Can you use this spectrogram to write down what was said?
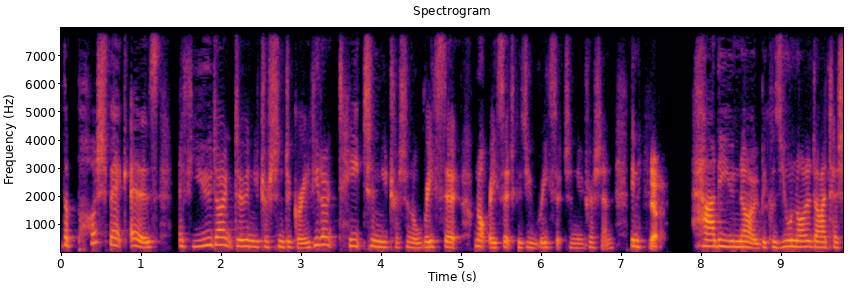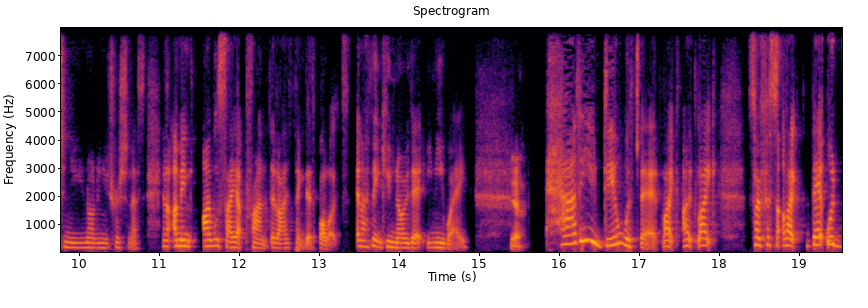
the pushback is if you don't do a nutrition degree, if you don't teach in nutritional research, not research because you research in nutrition, then yeah. How do you know? Because you're not a dietitian, you're not a nutritionist. And I mean, I will say up front that I think that's bollocks, and I think you know that anyway. Yeah. How do you deal with that? Like, I like so for like that would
